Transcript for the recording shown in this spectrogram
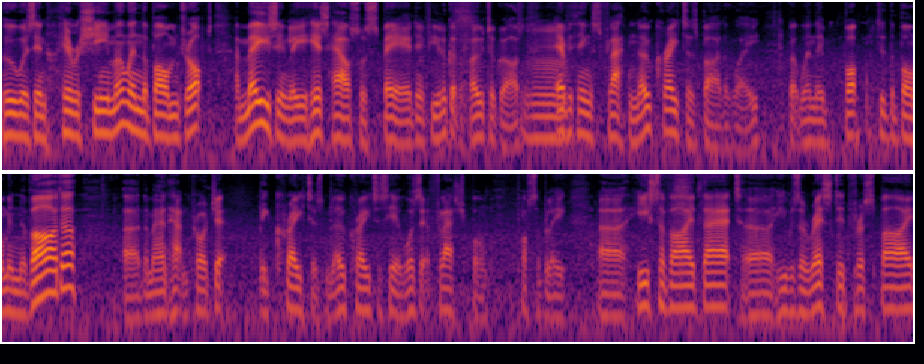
who was in Hiroshima when the bomb dropped. Amazingly, his house was spared. If you look at the photographs, Mm. everything's flat, No craters, by the way. But when they did the bomb in Nevada, uh, the Manhattan Project, big craters. No craters here. Was it a flash bomb? Possibly. Uh, he survived that. Uh, he was arrested for a spy.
